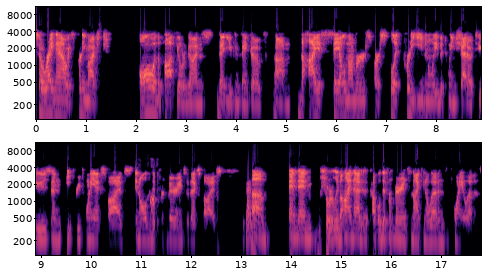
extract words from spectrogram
so right now it's pretty much all of the popular guns that you can think of. Um, the highest sale numbers are split pretty evenly between Shadow 2s and P320 X5s in all the different variants of X5s. Okay. Um, and then shortly behind that is a couple different variants of 1911s and 2011s.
